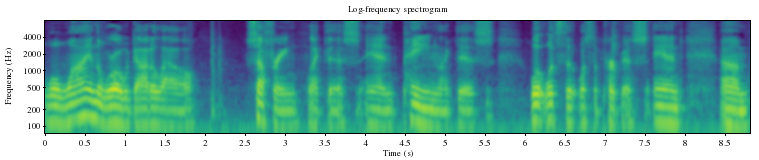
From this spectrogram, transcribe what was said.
well, why in the world would God allow suffering like this and pain like this? What, what's the what's the purpose? And um,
